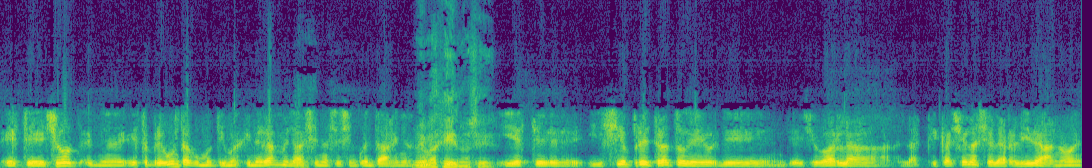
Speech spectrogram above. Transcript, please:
este, yo eh, esta pregunta, como te imaginarás, me la hacen hace 50 años. Me imagino, sí. Y este, y siempre trato de, de, llevar la, la, explicación hacia la realidad, ¿no?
